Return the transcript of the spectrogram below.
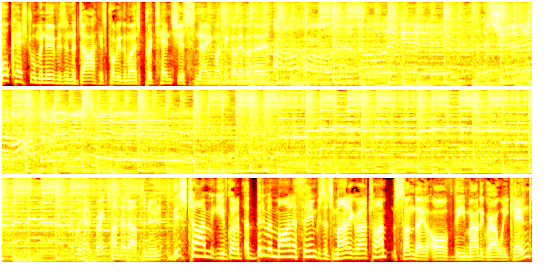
Orchestral Maneuvers in the Dark is probably the most pretentious name I think I've ever heard. Uh-huh. We had a great time that afternoon. This time you've got a, a bit of a minor theme because it's Mardi Gras time. Sunday of the Mardi Gras weekend.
